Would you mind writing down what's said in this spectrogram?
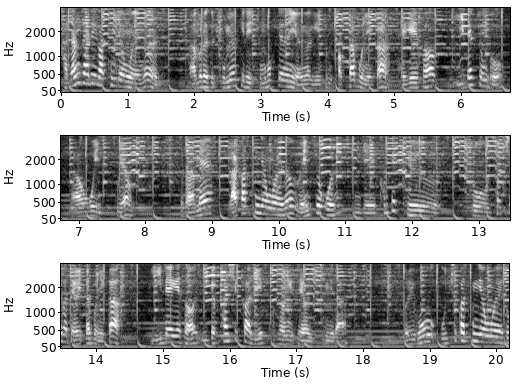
가장자리 같은 경우에는 아무래도 조명끼리 중복되는 영역이 좀 적다 보니까 100에서 200 정도 나오고 있고요. 그 다음에 락 같은 경우에는 왼쪽은 이제 컴팩트 로 설치가 되어 있다 보니까 200에서 280까지 구성이 되어 있습니다. 그리고 우측 같은 경우에도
